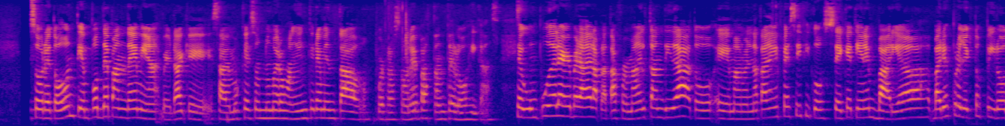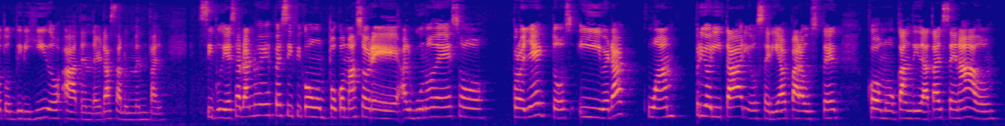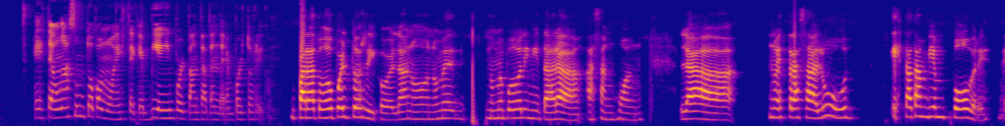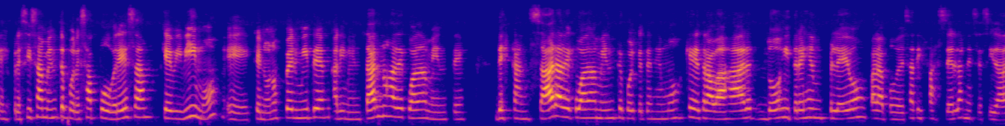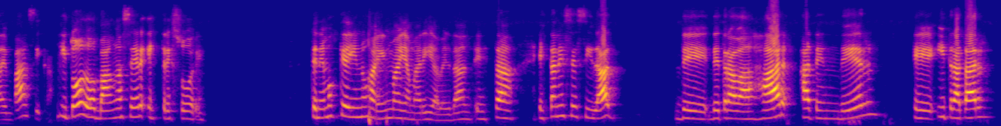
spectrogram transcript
Sobre todo en tiempos de pandemia, ¿verdad? Que sabemos que esos números han incrementado por razones bastante lógicas. Según pude leer, ¿verdad? De la plataforma del candidato, eh, Manuel Natal en específico, sé que tienen varias, varios proyectos pilotos dirigidos a atender la salud mental. Si pudiese hablarnos en específico un poco más sobre alguno de esos proyectos y, ¿verdad?, cuán prioritario sería para usted como candidata al Senado este un asunto como este, que es bien importante atender en Puerto Rico. Para todo Puerto Rico, ¿verdad? No, no, me, no me puedo limitar a, San Juan. La, nuestra salud está también pobre, es precisamente por esa pobreza que vivimos, eh, que no nos permite alimentarnos adecuadamente, descansar adecuadamente porque tenemos que trabajar dos y tres empleos para poder satisfacer las necesidades básicas. Y todos van a ser estresores. Tenemos que irnos a Irma y a María, ¿verdad? Esta, esta necesidad de, trabajar, atender eh, y tratar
